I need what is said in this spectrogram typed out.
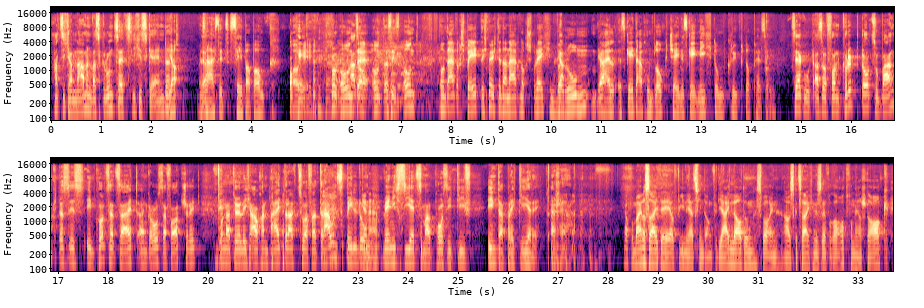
Hat sich am Namen was Grundsätzliches geändert? Ja, es ja. heißt jetzt SEBA Bank. Okay, gut. Und, also. äh, und, das ist, und, und einfach später, ich möchte dann auch noch sprechen, warum, ja. Ja. weil es geht auch um Blockchain, es geht nicht um Krypto per se. Sehr gut. Also von Krypto zu Bank, das ist in kurzer Zeit ein großer Fortschritt und natürlich auch ein Beitrag zur Vertrauensbildung, genau. wenn ich sie jetzt mal positiv interpretiere, Herr Scher. Ja, von meiner Seite her vielen herzlichen Dank für die Einladung. Es war ein ausgezeichnetes Referat von Herrn Stark.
